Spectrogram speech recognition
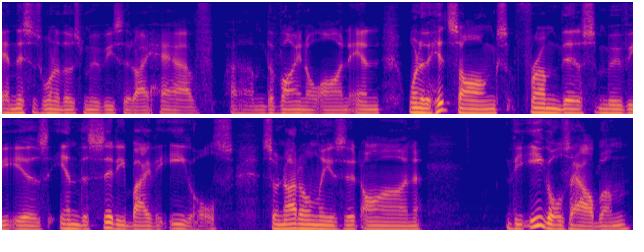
and this is one of those movies that I have um, the vinyl on. And one of the hit songs from this movie is "In the City" by the Eagles. So not only is it on the Eagles album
